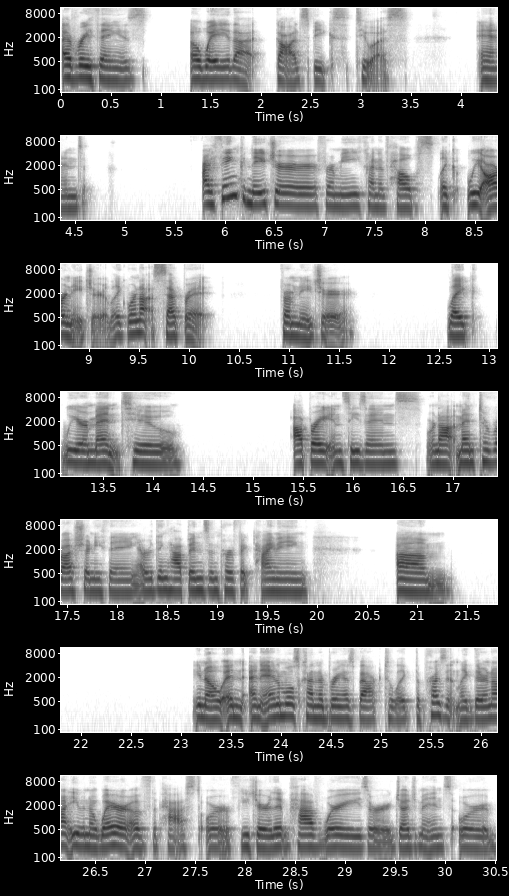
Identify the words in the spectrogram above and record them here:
everything is a way that God speaks to us. And I think nature for me kind of helps like we are nature. Like we're not separate from nature. Like we are meant to operate in seasons. We're not meant to rush anything. Everything happens in perfect timing. Um you know, and and animals kind of bring us back to like the present. Like they're not even aware of the past or future. They have worries or judgments or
